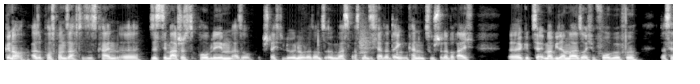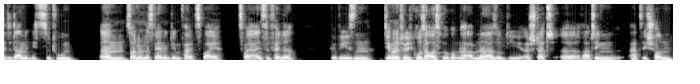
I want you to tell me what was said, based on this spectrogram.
Genau, also Postcon sagt, es ist kein äh, systematisches Problem, also schlechte Löhne oder sonst irgendwas, was man sich ja da denken kann im Zustellerbereich. Äh, Gibt ja immer wieder mal solche Vorwürfe. Das hätte damit nichts zu tun, ähm, sondern es wären in dem Fall zwei, zwei Einzelfälle gewesen, die aber natürlich große Auswirkungen haben. Ne? Also die äh, Stadt äh, Rating hat sich schon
